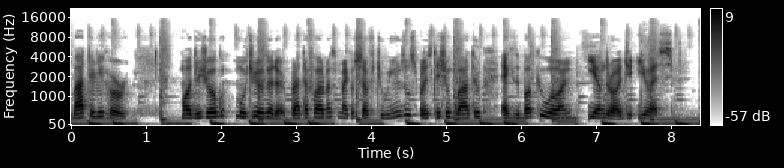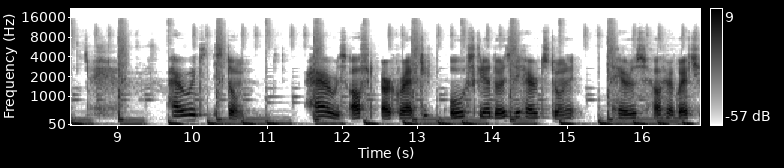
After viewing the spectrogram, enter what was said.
Battle Horror. Modo jogo multijogador. Plataformas Microsoft Windows, PlayStation 4, Xbox One e Android iOS. Harold Stone. Heroes of Warcraft, ou os criadores de Hearthstone Heroes of Warcraft,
